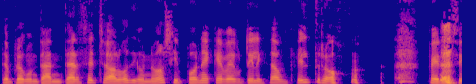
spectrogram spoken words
te preguntan, ¿te has hecho algo? Digo, no, si pone que he utilizado un filtro. Pero sí.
